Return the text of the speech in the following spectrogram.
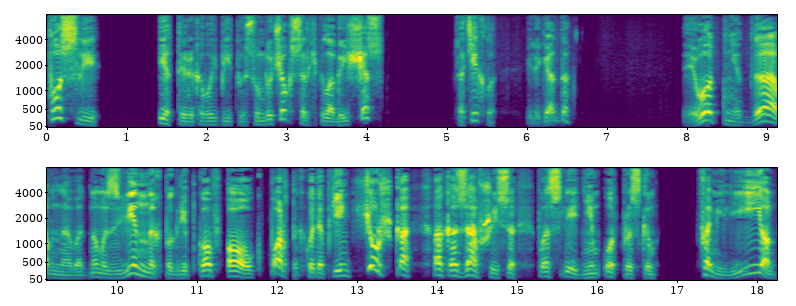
После этой роковой битвы сундучок с архипелага исчез, затихла и легенда. И вот недавно в одном из винных погребков Оук-порта какой-то пьянчушка, оказавшийся последним отпрыском фамилии Йон,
